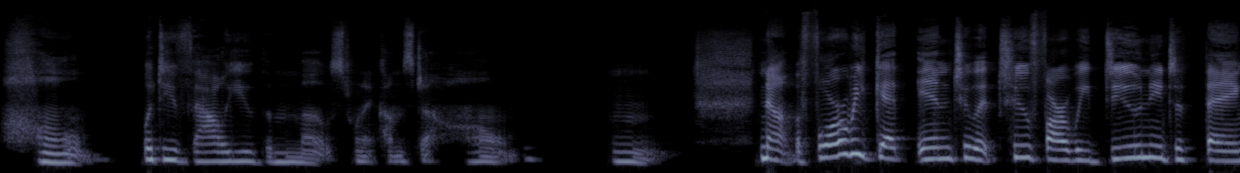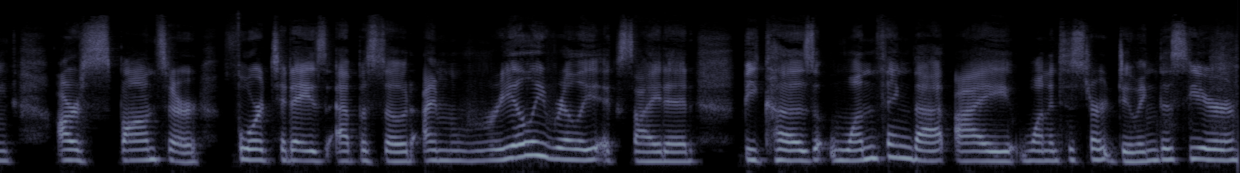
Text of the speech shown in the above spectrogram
home? What do you value the most when it comes to home? Hmm. Now, before we get into it too far, we do need to thank our sponsor for today's episode. I'm really, really excited because one thing that I wanted to start doing this year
